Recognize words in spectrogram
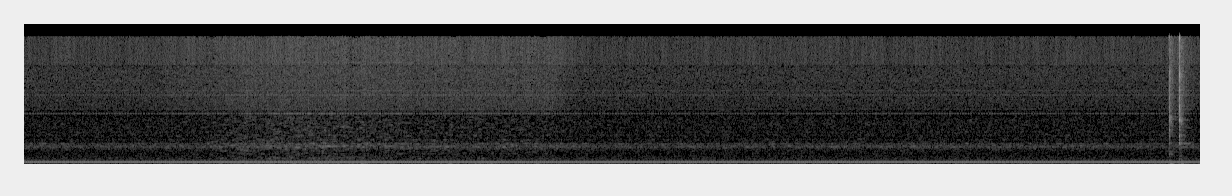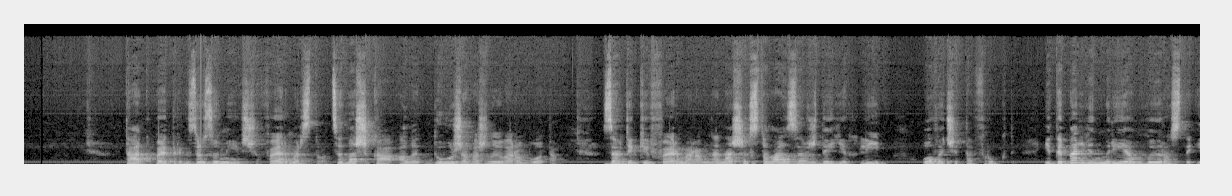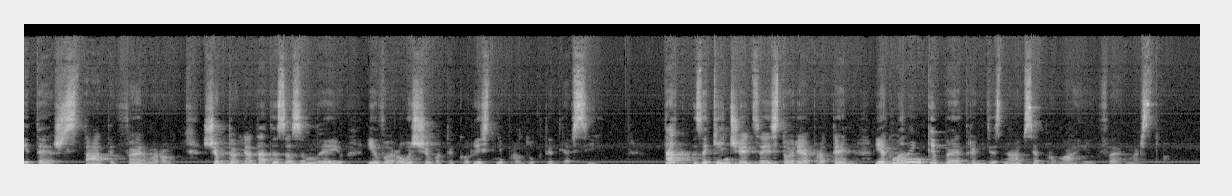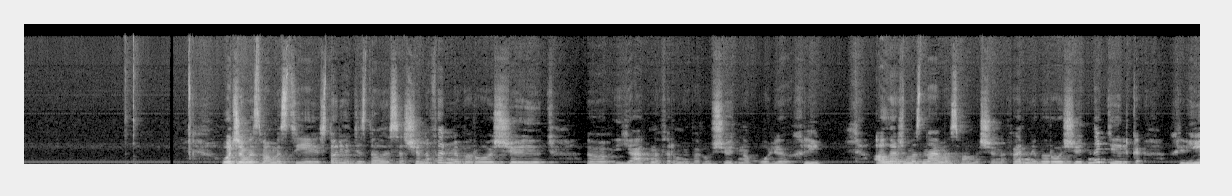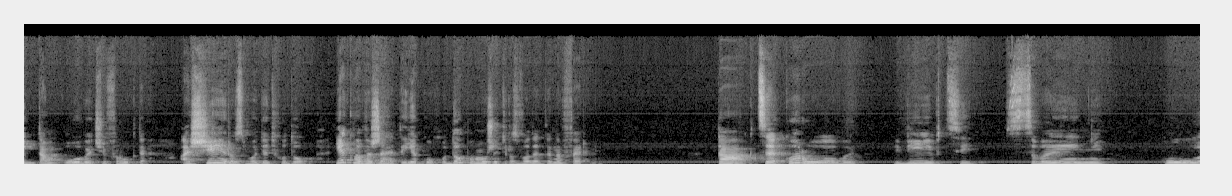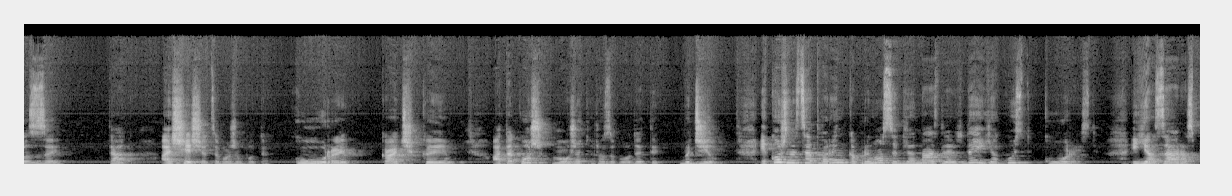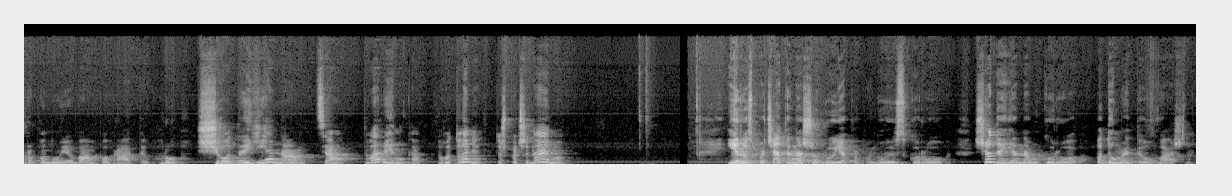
Так Петрик зрозумів, що фермерство це важка, але дуже важлива робота. Завдяки фермерам на наших столах завжди є хліб, овочі та фрукти. І тепер він мріяв вирости і теж стати фермером, щоб доглядати за землею і вирощувати корисні продукти для всіх. Так закінчується історія про те, як маленький Петрик дізнався про магію фермерства. Отже, ми з вами з цієї історії дізналися, що на фермі вирощують, е, як на фермі вирощують на полі хліб. Але ж ми знаємо з вами, що на фермі вирощують не тільки хліб, там овочі, фрукти, а ще й розводять худобу. Як ви вважаєте, яку худобу можуть розводити на фермі? Так, це корови, вівці, свині, кози. Так? А ще що це може бути? Кури, качки, а також можуть розводити бджіл. І кожна ця тваринка приносить для нас, для людей, якусь користь. І я зараз пропоную вам пограти в гру, що дає нам ця тваринка. Готові? Тож починаємо. І розпочати нашу гру я пропоную з корови. Що дає нам корова? Подумайте уважно.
